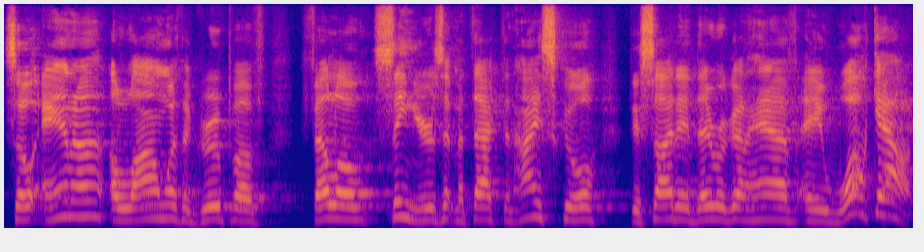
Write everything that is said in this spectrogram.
So Anna, along with a group of fellow seniors at Methacton High School, decided they were going to have a walkout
